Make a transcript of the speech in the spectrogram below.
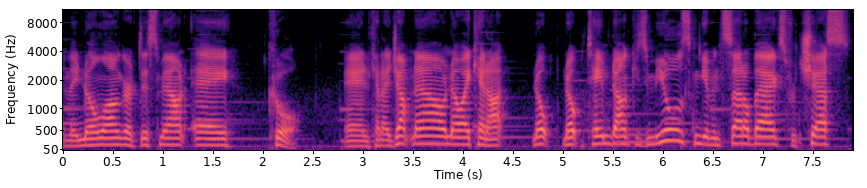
and they no longer dismount A. Cool. And can I jump now? No, I cannot. Nope, nope. Tame donkeys and mules can give in saddlebags for chests.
